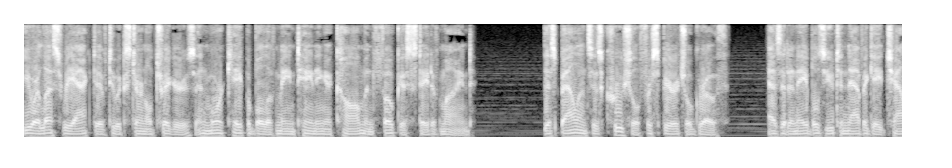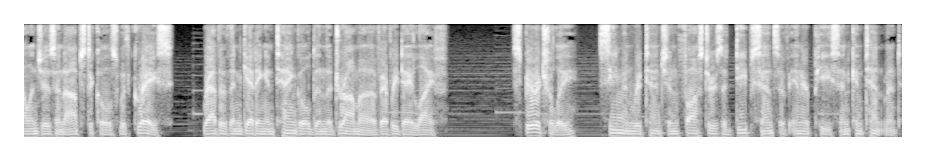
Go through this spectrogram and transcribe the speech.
you are less reactive to external triggers and more capable of maintaining a calm and focused state of mind. This balance is crucial for spiritual growth, as it enables you to navigate challenges and obstacles with grace rather than getting entangled in the drama of everyday life. Spiritually, Semen retention fosters a deep sense of inner peace and contentment.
